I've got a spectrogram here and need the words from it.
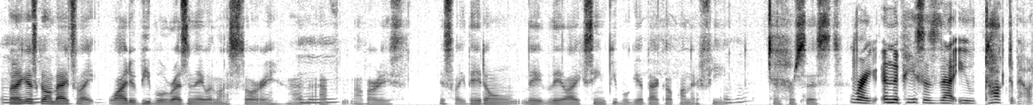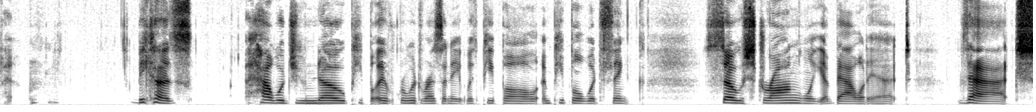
But I guess Mhm. going back to like why do people resonate with my story? I, Mhm. I've I've already. It's like they don't they they like seeing people get back up on their feet Mhm. and persist. Right, and the pieces that you talked about it. Because how would you know people it would resonate with people and people would think so strongly about it that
